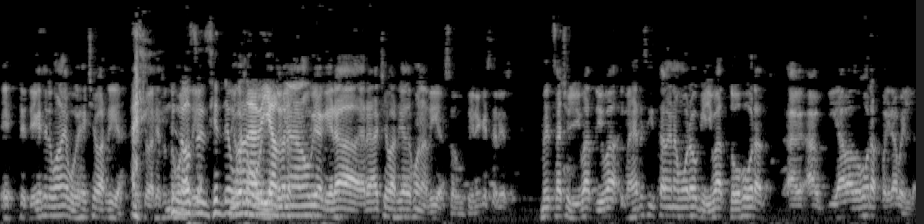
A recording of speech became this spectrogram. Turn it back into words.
Este, tiene que ser de Juana Díaz porque es Echevarría. Echevarría son de No Juana sé Díaz. si es de Digo, Juana no, Díaz, Yo tenía una novia que era, era Echevarría de Juana Díaz, so, tiene que ser eso. Me, Sacho, yo iba, yo iba, imagínate si estaba enamorado que iba dos horas, a, a- guiaba dos horas para ir a verla.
